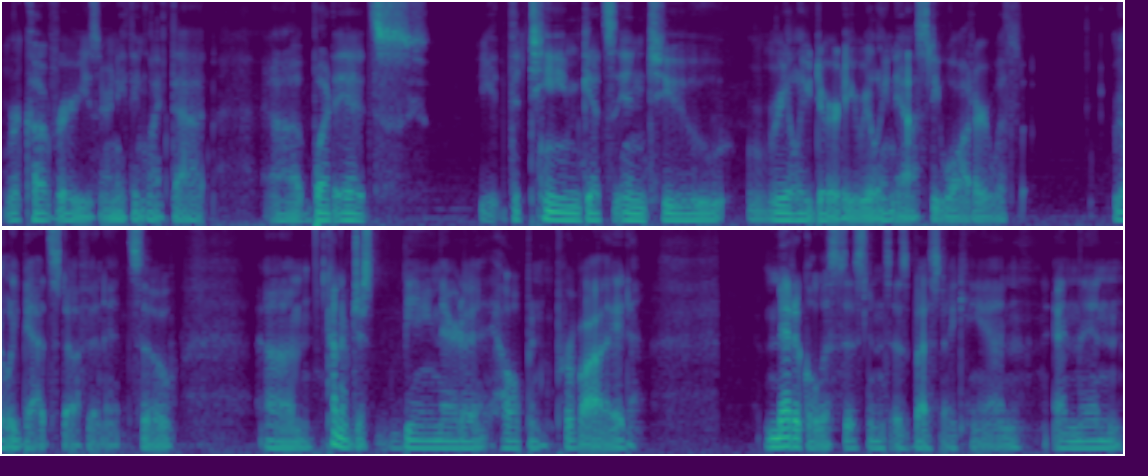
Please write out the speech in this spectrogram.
recoveries or anything like that. Uh, but it's the team gets into really dirty, really nasty water with really bad stuff in it. So, um, kind of just being there to help and provide medical assistance as best I can. And then,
